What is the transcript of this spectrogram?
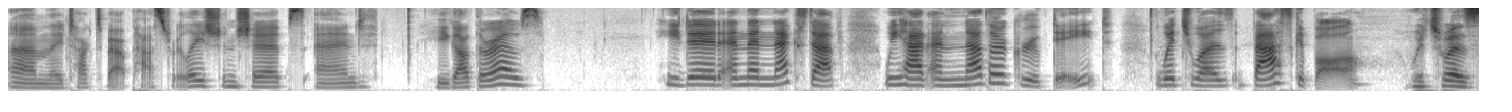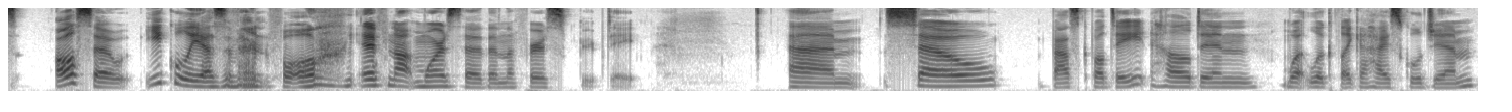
Um, they talked about past relationships, and he got the rose. He did. And then next up, we had another group date, which was basketball. Which was also equally as eventful, if not more so, than the first group date. Um, so, basketball date held in what looked like a high school gym.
